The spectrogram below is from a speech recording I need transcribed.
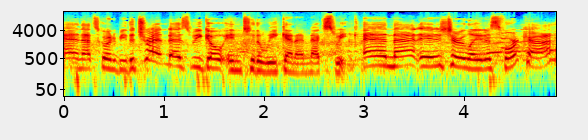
And that's going to be the trend as we go into the weekend and next week. And that is your latest forecast.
